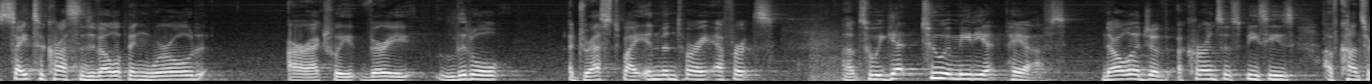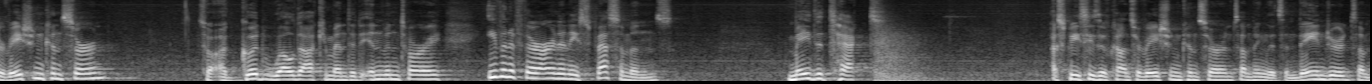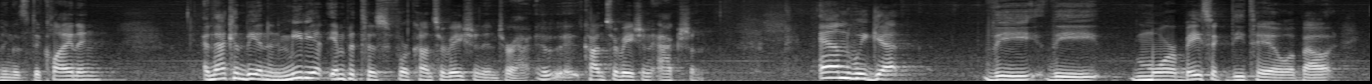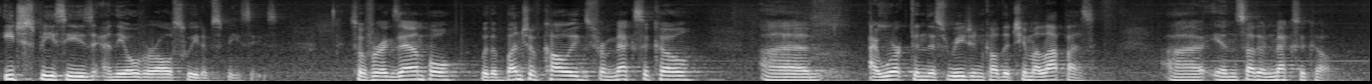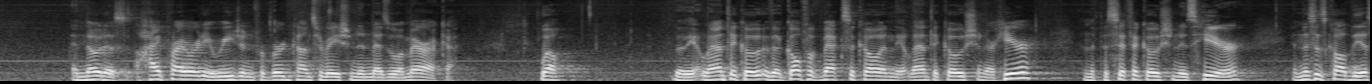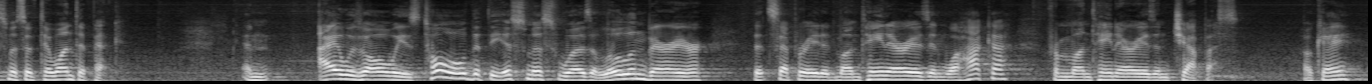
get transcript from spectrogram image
sites across the developing world are actually very little addressed by inventory efforts. Uh, so we get two immediate payoffs. Knowledge of occurrence of species of conservation concern, so a good, well-documented inventory, even if there aren't any specimens, may detect a species of conservation concern, something that's endangered, something that's declining. And that can be an immediate impetus for conservation, conservation action. And we get the, the more basic detail about each species and the overall suite of species. So for example, with a bunch of colleagues from Mexico, um, I worked in this region called the Chimalapas uh, in southern Mexico. And notice, a high priority region for bird conservation in Mesoamerica. Well, the Atlantic, the Gulf of Mexico and the Atlantic Ocean are here, and the Pacific Ocean is here, and this is called the Isthmus of Tehuantepec. And I was always told that the isthmus was a lowland barrier that separated montane areas in Oaxaca from montane areas in Chiapas. Okay?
